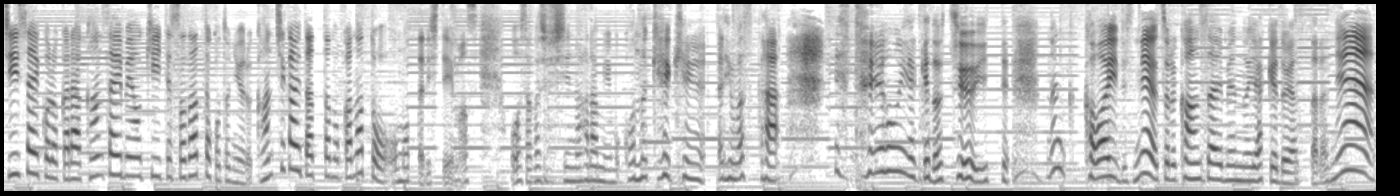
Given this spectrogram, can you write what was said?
小さい頃から関西弁を聞いて育ったことによる勘違いだったのかなと思ったりしています。大阪出身のハラミもこんな経験ありますか？低温やけど注意ってなんか可愛いですね。それ関西弁のやけどやったらね。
